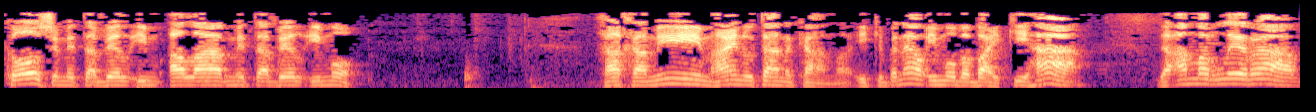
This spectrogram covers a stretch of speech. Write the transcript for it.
כל שמטבל עם עליו מטבל עמו. Chachamim hainu tanakama. Ikibanao imo babai. Kiha the amar le Rav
